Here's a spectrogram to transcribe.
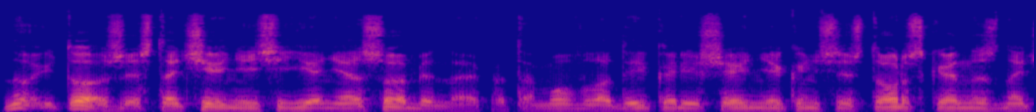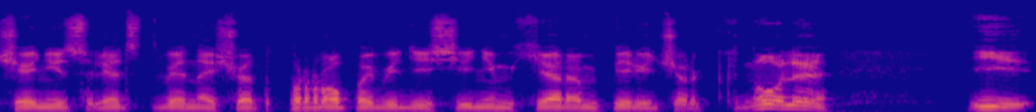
Ну и то ожесточение сие не особенное, потому владыка решение консисторское назначение следствия насчет проповеди синим хером перечеркнули и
